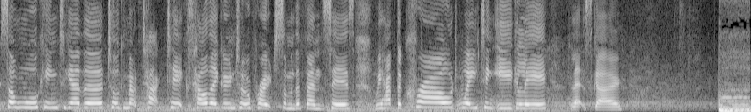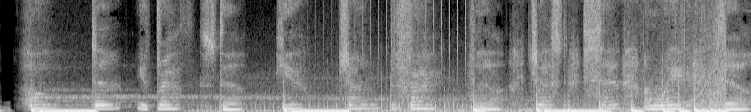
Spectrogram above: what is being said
some walking together, talking about tactics, how they're going to approach some of the fences. We have the crowd waiting eagerly. Let's go. Holding your breath still, you jump the fire. We'll just sit and wait till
